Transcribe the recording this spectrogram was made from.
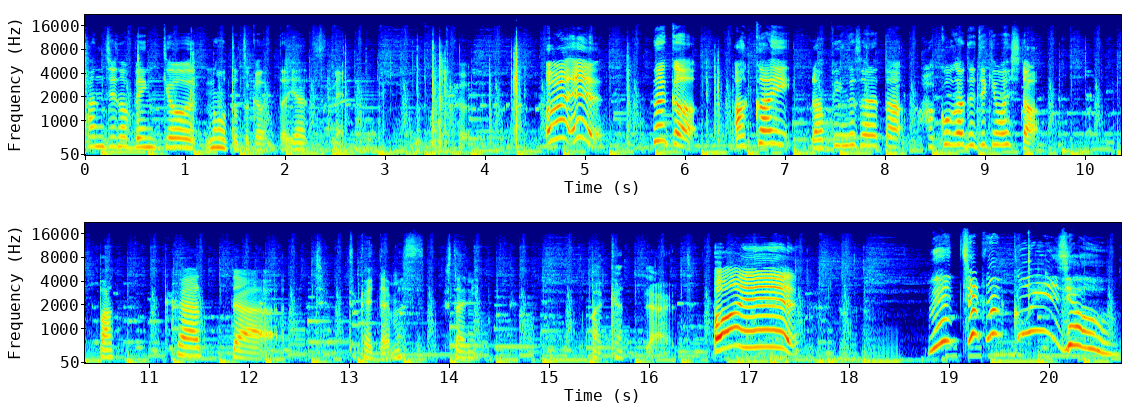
漢字の勉強ノートとかだったら嫌ですね。あえなんか赤いラッピングされた箱が出てきました。バッカッターって書いてあります。下に。バッカッターあえめっちゃかっこいいじゃん。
